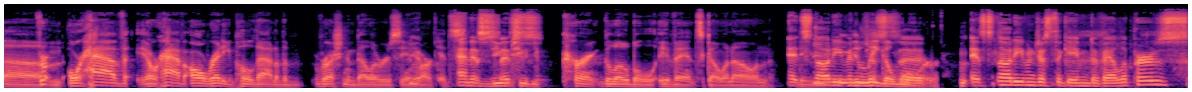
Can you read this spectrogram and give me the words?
Um, or have or have already pulled out of the Russian and Belarusian Yeah. markets And it's- due to the current global events going on. It's The not even illegal just the- war. It's not even just the game developers.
